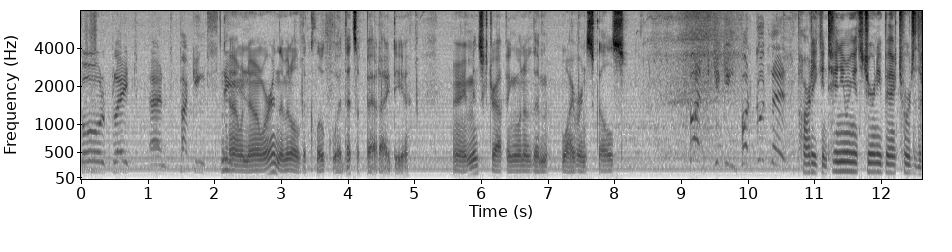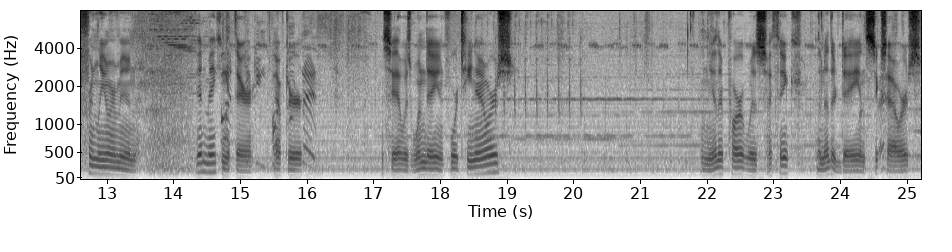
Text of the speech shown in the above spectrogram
Coal plate and packing steel. Oh no, we're in the middle of the Cloakwood. That's a bad idea. Alright, Minsc dropping one of them wyvern skulls. Butt kicking for goodness. Party continuing its journey back towards the friendly Arm Inn. And making it there after, let's see, that was one day and 14 hours. And the other part was, I think, another day and six hours.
